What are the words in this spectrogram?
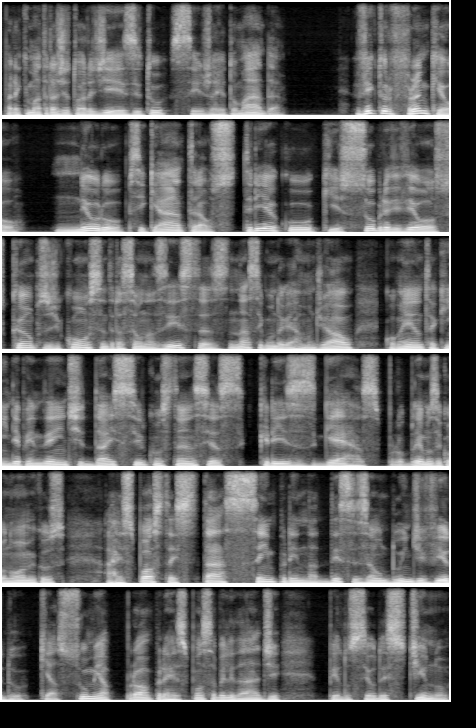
para que uma trajetória de êxito seja retomada. Viktor Frankl neuropsiquiatra austríaco que sobreviveu aos campos de concentração nazistas na Segunda Guerra Mundial, comenta que, independente das circunstâncias, crises, guerras, problemas econômicos, a resposta está sempre na decisão do indivíduo, que assume a própria responsabilidade pelo seu destino.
